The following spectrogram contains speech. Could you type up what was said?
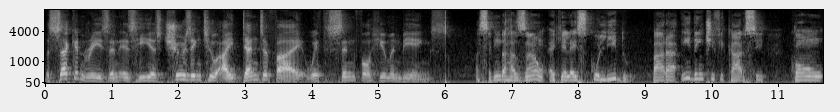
The second reason is he is choosing to identify with sinful human beings. A segunda razão é que ele é escolhido para identificar-se com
